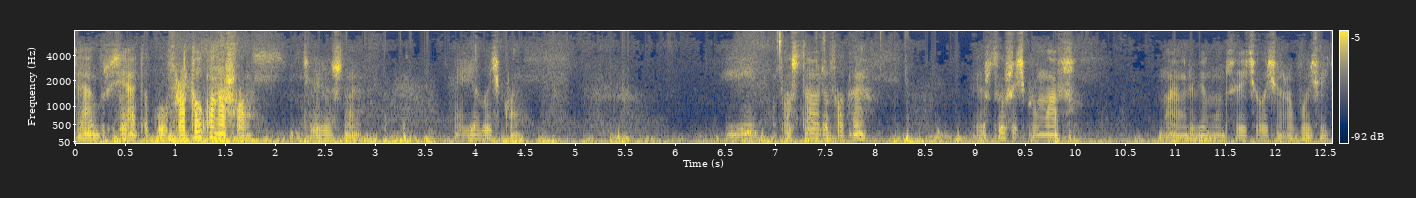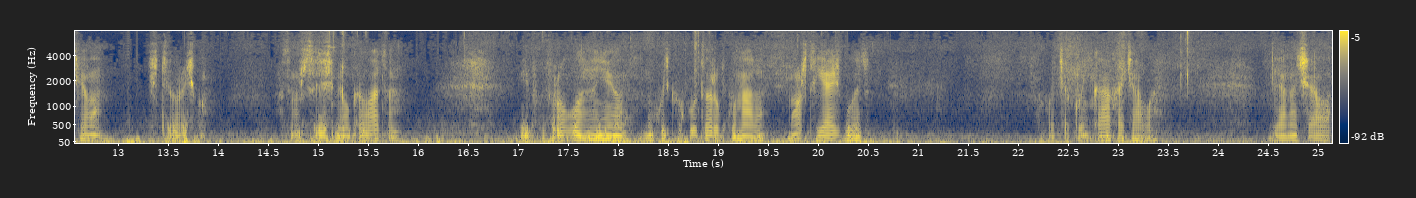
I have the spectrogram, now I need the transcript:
Так, друзья, такую протоку нашел. Интересную елочку. И поставлю пока вертушечку Мавс. В моем любимом цвете очень рабочая тема. Четверочку. Потому что здесь мелковато. И попробую на нее, ну хоть какую-то рыбку надо. Может ясь будет. Хоть окунька хотя бы. Для начала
